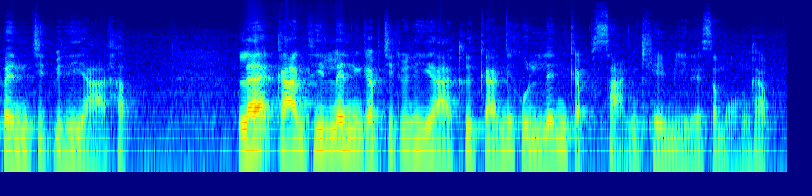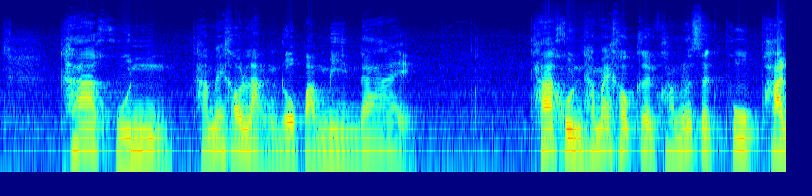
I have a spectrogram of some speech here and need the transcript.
เป็นจิตวิทยาครับ และการที่เล่นกับจิตวิทยา คือการที่คุณเล่นกับสารเคมีในสมองครับ ถ้าคุณทำให้เขาหลั่งโดปามีนได้ ถ้าคุณทำให้เขาเกิดความรู้สึกผูกพัน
